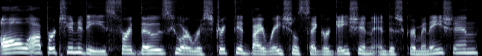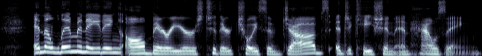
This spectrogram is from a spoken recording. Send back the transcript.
all opportunities for those who are restricted by racial segregation and discrimination, and eliminating all barriers to their choice of jobs, education, and housing.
